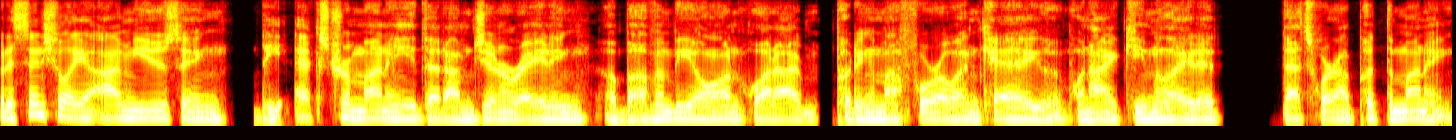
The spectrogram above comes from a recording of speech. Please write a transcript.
But essentially, I'm using the extra money that I'm generating above and beyond what I'm putting in my 401k when I accumulate it. That's where I put the money.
